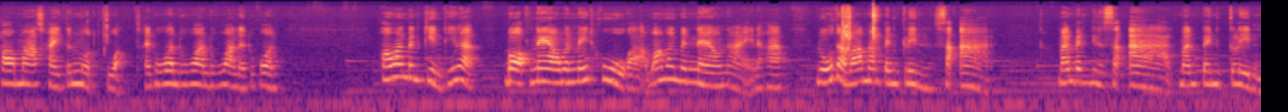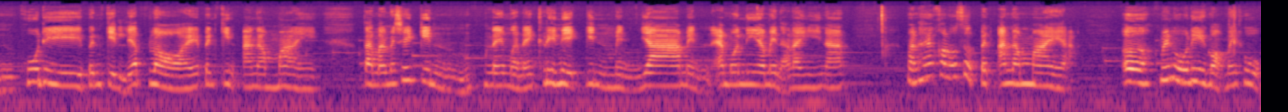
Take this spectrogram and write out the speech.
ชอบมากใช้จนหมดขวดใช้ทุกวันทุกวันทุกวันเลยทุกคน เพราะมันเป็นกลิ่นที่แบบ บอกแนวมันไม่ถูกอะว่ามันเป็นแนวไหนนะคะ รู้แต่ว่ามันเป็นกลิ่นสะอาด มันเป็นกลิ่นสะอาด มันเป็นกลิ่นผู้ดี เป็นกลิ่นเรียบร้อย เป็นกลิ่นอนามัย แต่มันไม่ใช่กลิ่นในเหมือนในคลินิกกลิ่นเหม็นยาเหม็นแอมโมเนียเหม็นอะไรอย่างนี้นะ มันให้ความรู้สึกเป็นอนามัยอะเออ ไม่รู้ดีบอกไม่ถูก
